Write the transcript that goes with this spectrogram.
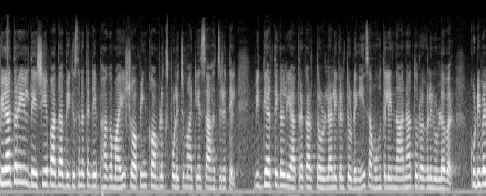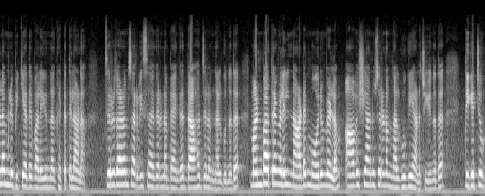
പിലാത്തറയിൽ ദേശീയപാത വികസനത്തിന്റെ ഭാഗമായി ഷോപ്പിംഗ് കോംപ്ലക്സ് പൊളിച്ചുമാറ്റിയ സാഹചര്യത്തിൽ വിദ്യാർത്ഥികൾ യാത്രക്കാർ തൊഴിലാളികൾ തുടങ്ങി സമൂഹത്തിലെ നാനാതുറകളിലുള്ളവർ കുടിവെള്ളം ലഭിക്കാതെ വലയുന്ന ഘട്ടത്തിലാണ് ചെറുതാഴം സർവീസ് സഹകരണ ബാങ്ക് ദാഹജലം നൽകുന്നത്. മൺപാത്രങ്ങളിൽ നാടൻ മോരും വെള്ളം ആവശ്യാനുസരണം നൽകുകയാണ് ചെയ്യുന്നത്. തികച്ചും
